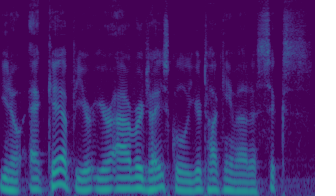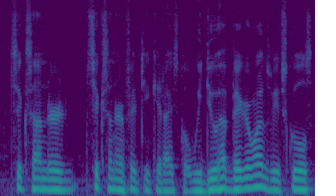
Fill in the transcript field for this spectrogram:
you know, at KIPP, your your average high school, you're talking about a six 600 650 kid high school. We do have bigger ones. We have schools.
